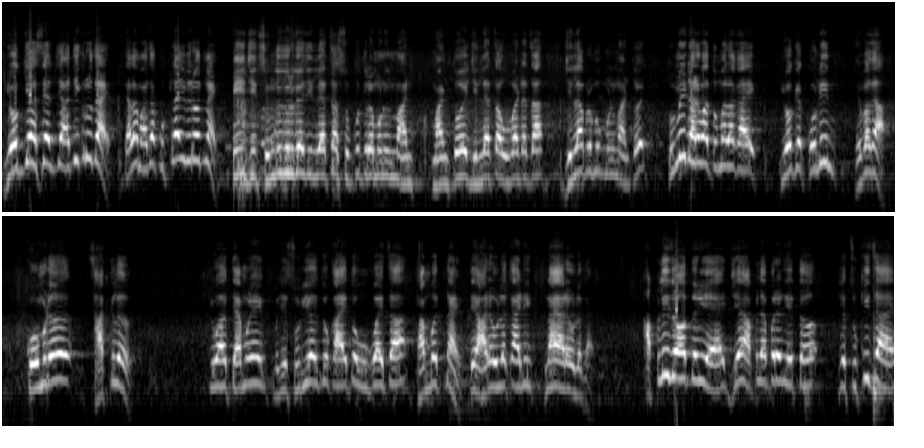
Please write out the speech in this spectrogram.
योग्य असेल जे अधिकृत आहे त्याला माझा कुठलाही विरोध नाही. मी जी सिंधुदुर्ग जिल्ह्याचा सुपुत्र म्हणून मान मांडतोय जिल्ह्याचा उभाट्याचा जिल्हा प्रमुख म्हणून मांडतोय तुम्ही ठरवा तुम्हाला काय योग्य कोणी हे बघा कोंबडं झाकलं किंवा त्यामुळे म्हणजे सूर्य जो काय तो उगवायचा थांबत नाही ते हरवलं काय आणि नाही हरवलं काय आपली जबाबदारी आहे जे आपल्यापर्यंत येतं जे चुकीचं आहे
